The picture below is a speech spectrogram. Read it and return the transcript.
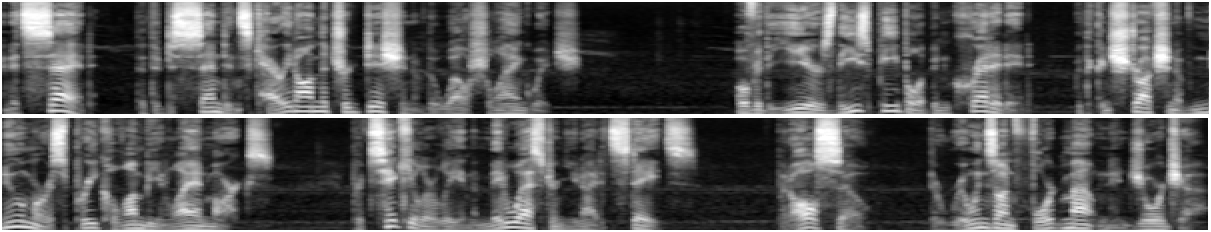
And it's said that their descendants carried on the tradition of the Welsh language. Over the years, these people have been credited with the construction of numerous pre Columbian landmarks, particularly in the Midwestern United States, but also the ruins on Fort Mountain in Georgia.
